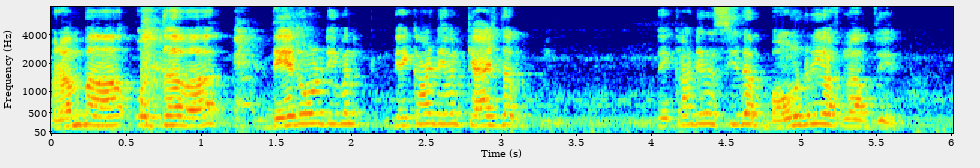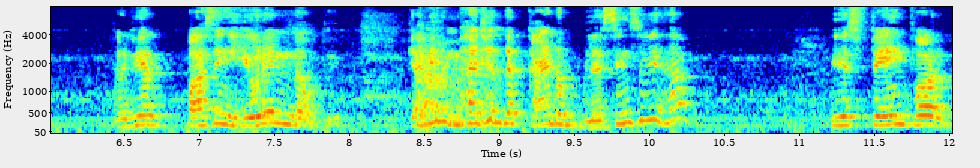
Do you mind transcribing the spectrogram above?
Brahma, Uddhava, they don't even, they can't even catch the, they can't even see the boundary of Navadvip. And we are passing urine in Navadvip. Can you imagine the kind of blessings we have? We are staying for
